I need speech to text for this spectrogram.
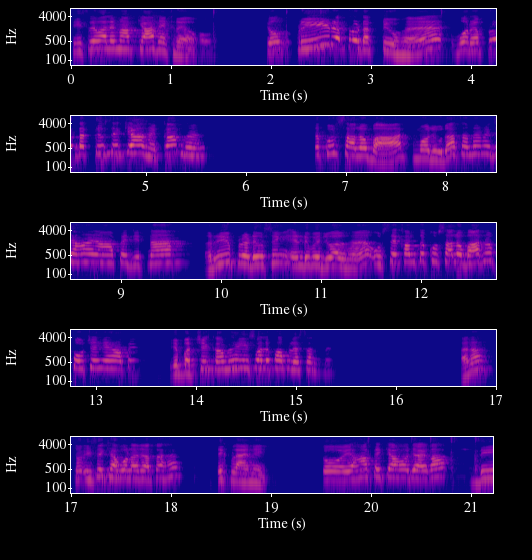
तीसरे वाले में आप क्या देख रहे हो? जो प्री रिप्रोडक्टिव है, वो रिप्रोडक्टिव से क्या है? कम है। तो कुछ सालों बाद, मौजूदा समय में जहाँ यहाँ पे जितना रिप्रोड्यूसिंग इंडिविजुअल हैं, उससे कम तो कुछ सालों बाद में पहुँचेंगे यहाँ पे। ये बच्चे कम है इस वाले पॉपुलेशन में। है ना? तो इसे क्या बोला जाता है? डिक्लाइनिंग तो यहाँ पे क्या हो जाएगा? D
